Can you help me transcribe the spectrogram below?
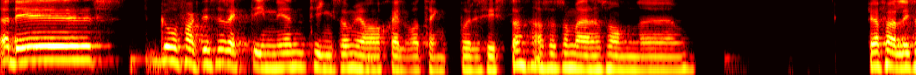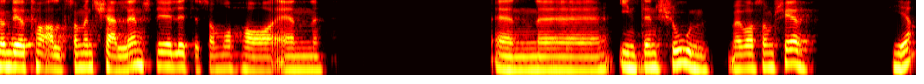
Ja, det går faktisk rett inn i en ting som jeg selv har tenkt på det siste. Altså som er en sånn uh, For jeg føler liksom det å ta alt som en challenge, det er litt som å ha en en uh, intensjon med hva som skjer. Ja.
